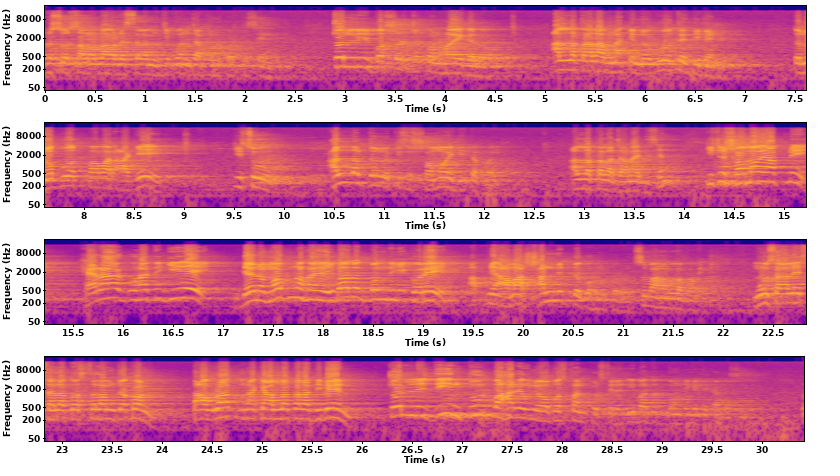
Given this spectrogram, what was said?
রসুল সাল্লাহ সাল্লাম জীবনযাপন করতেছেন। চল্লিশ বছর যখন হয়ে গেল, আল্লাহ তালা ওনাকে নবুয়তে দিবেন। তো নবুয়ত পাওয়ার আগে কিছু, আল্লাহর জন্য কিছু সময় দিতে হয়। আল্লাহ তালা জানাই দিছেন, কিছু সময় আপনি হেরা গুহাতে গিয়ে দেনমগ্ন হয়ে ইবাদত বন্দিগি করে আপনি আমার সান্নিধ্য গ্রহণ করুন। সুবাহ বলে। মুসা আলাই সাল্লাতাম যখন তাওরাত ওনাকে আল্লাহ তালা দিবেন চল্লিশ দিন তুর পাহাড়ে উনি অবস্থান করছিলেন, ইবাদত বন্দিগিতে কাটাচ্ছিলেন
